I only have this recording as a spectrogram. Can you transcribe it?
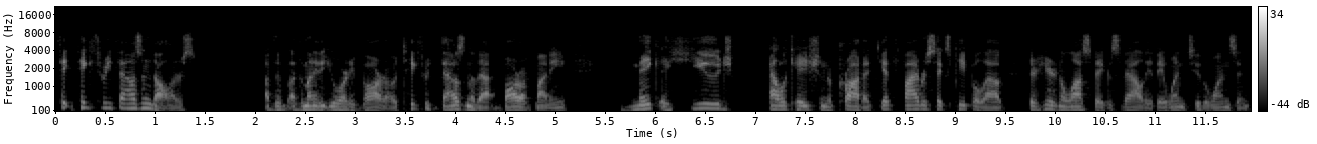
Take take three thousand dollars of the of the money that you already borrowed. Take three thousand of that borrowed money, make a huge allocation of product, get five or six people out. They're here in the Las Vegas Valley. They went to the ones in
